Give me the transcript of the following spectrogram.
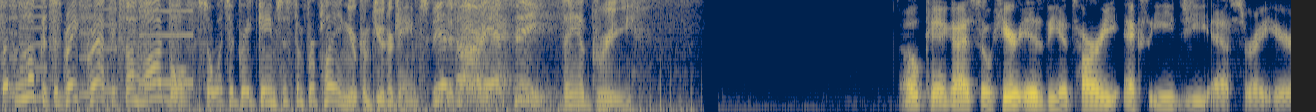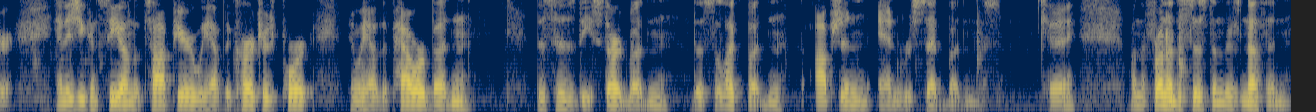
But look at the great graphics on Hardball. So what's a great game system for playing your computer games? The Atari XE. They agree. Okay, guys, so here is the Atari XEGS right here. And as you can see on the top here, we have the cartridge port and we have the power button. This is the start button, the select button, option, and reset buttons. Okay, on the front of the system, there's nothing.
